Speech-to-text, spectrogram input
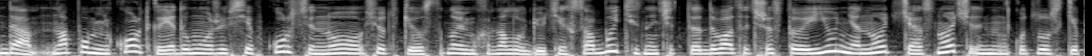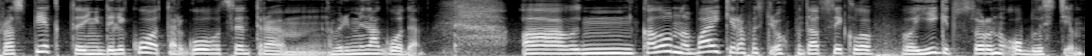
Да, напомню коротко, я думаю, уже все в курсе, но все-таки восстановим хронологию тех событий. Значит, 26 июня, ночь, час ночи, Кутузовский проспект, недалеко от торгового центра «Времена года». А колонна байкеров из трех мотоциклов едет в сторону области.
